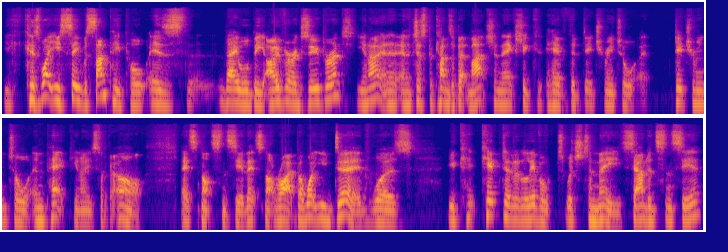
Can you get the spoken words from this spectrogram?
Because what you see with some people is they will be over exuberant, you know, and, and it just becomes a bit much, and actually have the detrimental detrimental impact. You know, you sort of go, "Oh, that's not sincere. That's not right." But what you did was you kept it at a level which to me sounded sincere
